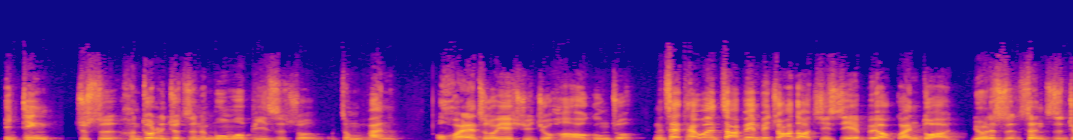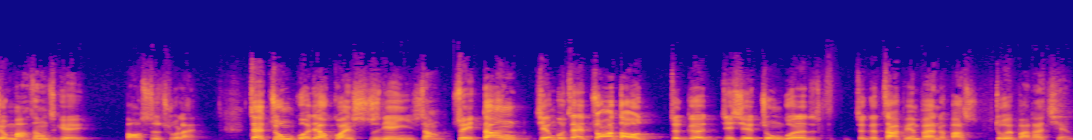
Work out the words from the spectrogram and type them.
一定就是很多人就只能摸摸鼻子说怎么办呢？我回来之后也许就好好工作。你在台湾诈骗被抓到，其实也不要关多少，有的是甚至就马上就给保释出来。在中国要关十年以上。所以当柬埔寨抓到这个这些中国的这个诈骗犯的，把都会把他遣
